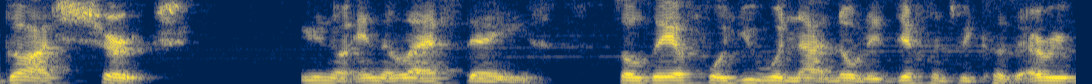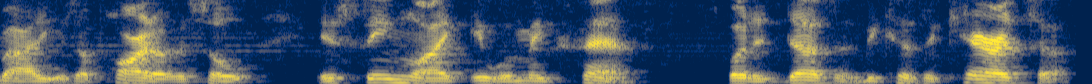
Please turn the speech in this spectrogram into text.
God's church, you know, in the last days. So therefore, you would not know the difference because everybody is a part of it. So it seemed like it would make sense, but it doesn't because the character.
